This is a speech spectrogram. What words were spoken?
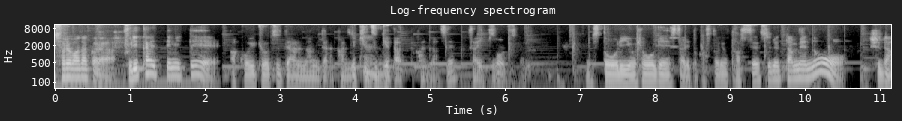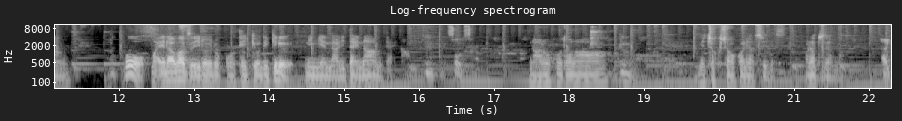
それはだから振り返ってみてあこういう共通点あるなみたいな感じで気づけたって感じなんですね、最近そうですね。ストーリーを表現したりとかストーリーを達成するための手段を、まあ、選ばずいろいろこう提供できる人間でありたいなみたいなうん、そうですね。なるほどなうん。めちゃくちゃわかりやすいですありがとうございますはい。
